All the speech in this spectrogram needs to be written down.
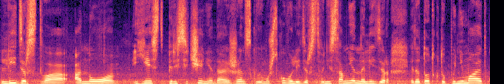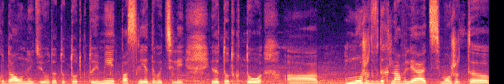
лидерство, оно есть пересечение, да, и женского, и мужского лидерства. Несомненно, лидер – это тот, кто понимает, куда он идет, это тот, кто имеет последователей, это тот, кто э, может вдохновлять, может э,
